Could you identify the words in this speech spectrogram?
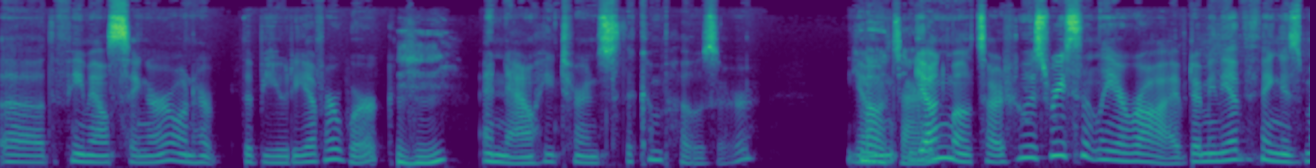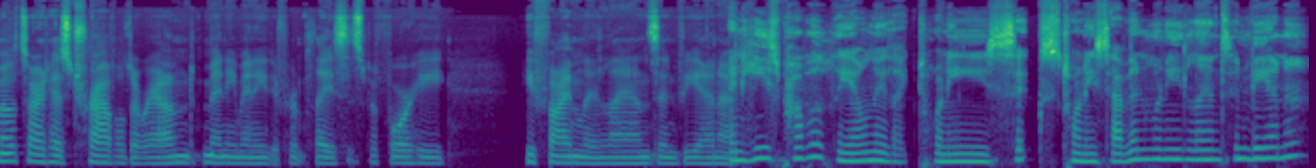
uh, the female singer on her the beauty of her work hmm and now he turns to the composer, young Mozart. young Mozart, who has recently arrived. I mean, the other thing is Mozart has traveled around many, many different places before he he finally lands in Vienna. And he's probably only like 26, 27 when he lands in Vienna.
